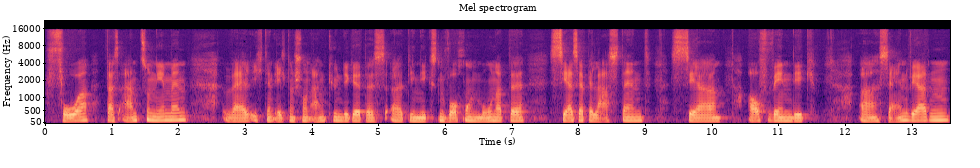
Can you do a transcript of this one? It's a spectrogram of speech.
vor, das anzunehmen, weil ich den Eltern schon ankündige, dass äh, die nächsten Wochen und Monate sehr, sehr belastend, sehr aufwendig äh, sein werden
